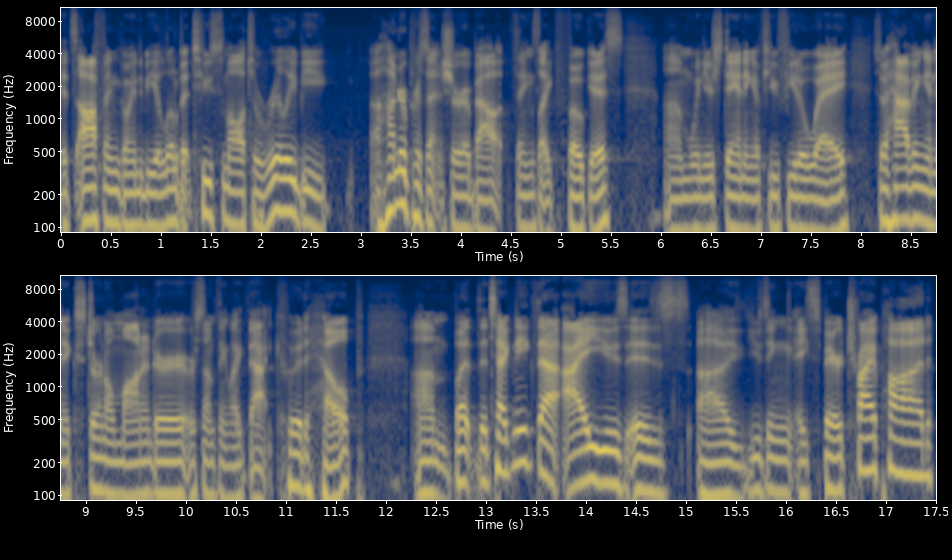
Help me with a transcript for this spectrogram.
it's often going to be a little bit too small to really be 100% sure about things like focus um, when you're standing a few feet away. So, having an external monitor or something like that could help. Um, but the technique that I use is uh, using a spare tripod.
